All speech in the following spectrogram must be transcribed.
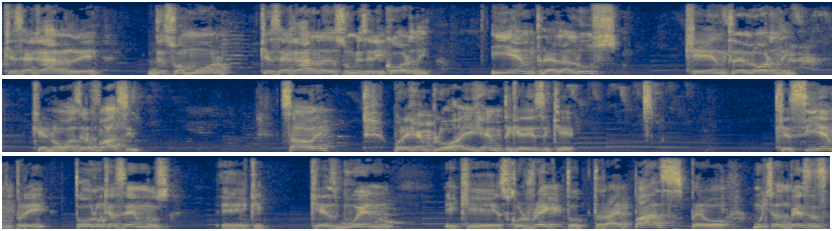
Que se agarre de su amor, que se agarre de su misericordia y entre a la luz, que entre al orden, que no va a ser fácil. ¿Sabe? Por ejemplo, hay gente que dice que, que siempre todo lo que hacemos, eh, que, que es bueno y que es correcto, trae paz, pero muchas veces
